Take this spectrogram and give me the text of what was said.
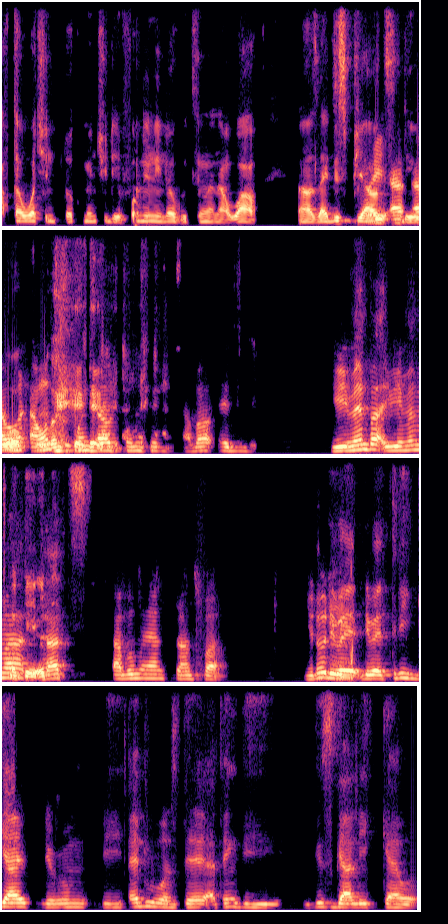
after watching the documentary, they're falling in love with him, and I, wow. I was like, this PR thing, I, I, want, I want to point out something about Eddie. You remember? You remember Okay. that Aubameyang transfer? You know, there were there were three guys in the room. The Edu was there. I think the this Garlick guy was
